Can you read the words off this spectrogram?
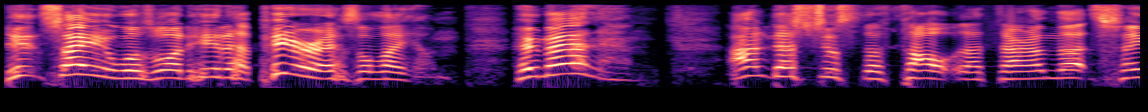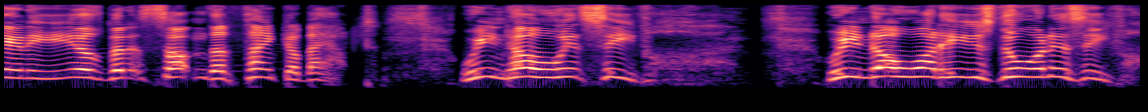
Didn't say it was what he'd appear as a lamb. Amen. I, that's just the thought that there. I'm not saying he is, but it's something to think about. We know it's evil. We know what he's doing is evil.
